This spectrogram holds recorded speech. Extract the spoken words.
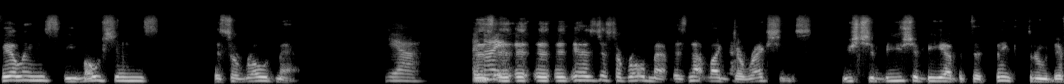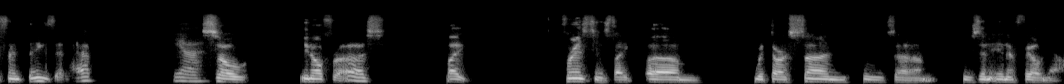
Feelings, emotions, it's a roadmap. Yeah. And I, it, it, it, it's just a roadmap. It's not like directions. You should be you should be able to think through different things that happen. Yeah. So, you know, for us, like, for instance, like um with our son who's um, who's in NFL now.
